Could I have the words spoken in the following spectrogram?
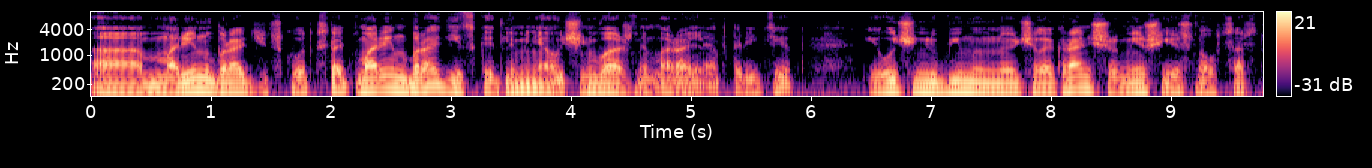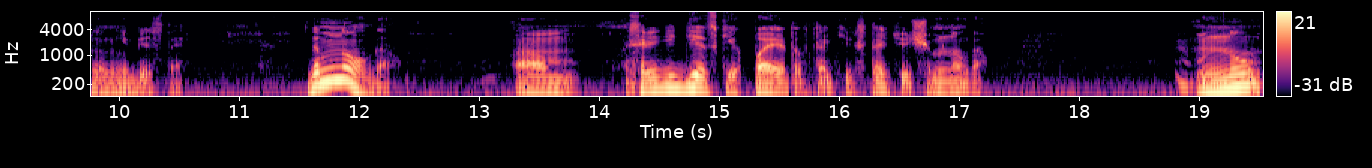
э, Марину Бородицкую. Вот, кстати, Марина Бородицкая для меня очень важный моральный авторитет и очень любимый мною человек. Раньше Миша Яснов, Царство ему небесное. Да много. Эм, среди детских поэтов таких, кстати, очень много. Ну,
